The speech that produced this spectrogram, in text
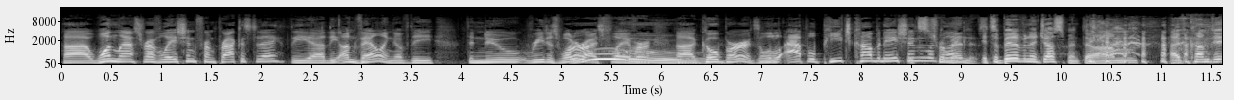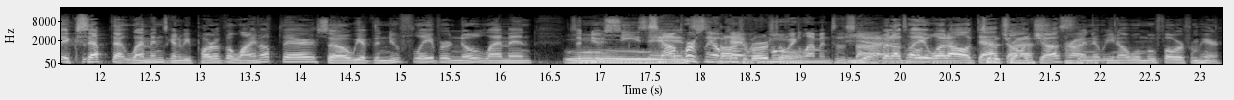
Uh, one last revelation from practice today: the uh, the unveiling of the the new Rita's Water Ice flavor. Uh, Go Birds, a little apple peach combination. It's looked like. tremendous. It's a bit of an adjustment, though. I'm, I've come to accept that lemon's going to be part of the lineup there. So we have the new flavor, no lemon. It's a new season. See, I'm personally okay with moving lemon to the Yeah. side. But I'll tell you what, I'll adapt, I'll adjust, Right. and you know we'll move forward from here.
